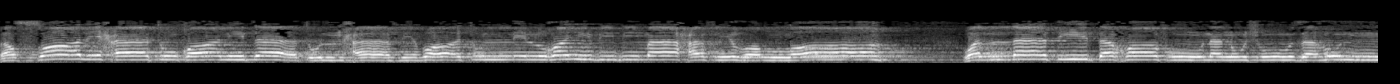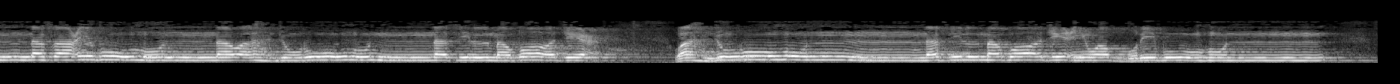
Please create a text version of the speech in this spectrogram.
فالصالحات قانتات حافظات للغيب بما حفظ الله واللاتي تخافون نشوزهن فعظوهن واهجروهن في المضاجع واهجروهن في المضاجع واضربوهن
